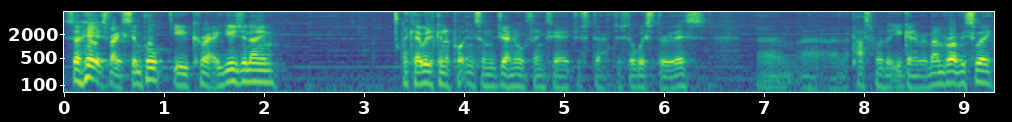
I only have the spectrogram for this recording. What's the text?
So here it's very simple. You create a username. Okay, we're just going to put in some general things here, just to, just to whisk through this, um, uh, and a password that you're going to remember, obviously.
